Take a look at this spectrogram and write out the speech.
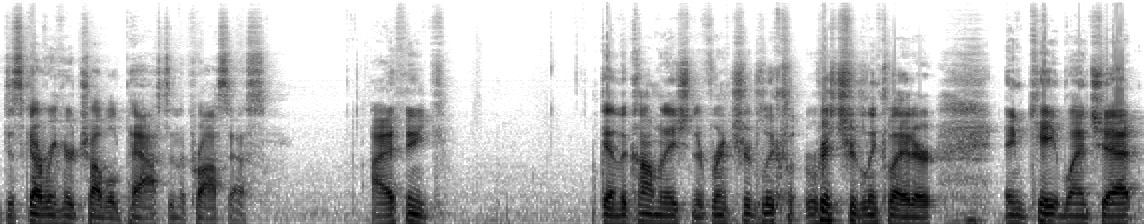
discovering her troubled past in the process. I think, again, the combination of Richard, Link- Richard Linklater and Cate Blanchett,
